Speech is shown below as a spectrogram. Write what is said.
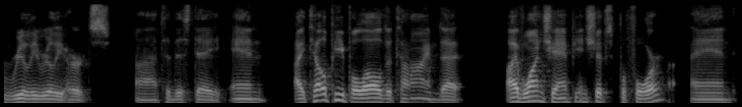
really really hurts uh, to this day. And I tell people all the time that I've won championships before, and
